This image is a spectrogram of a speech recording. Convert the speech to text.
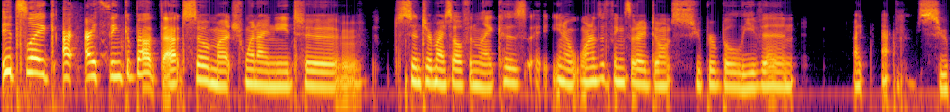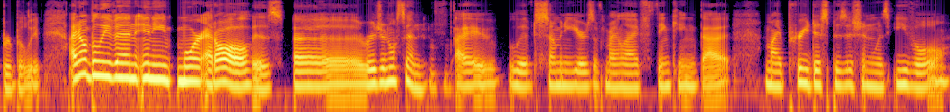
it's like I, I think about that so much when I need to center myself in like because you know one of the things that i don't super believe in I, I super believe i don't believe in anymore at all is uh, original sin mm-hmm. i lived so many years of my life thinking that my predisposition was evil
